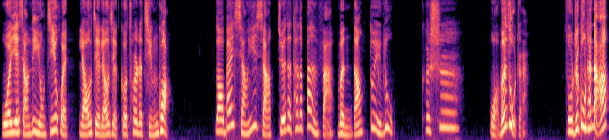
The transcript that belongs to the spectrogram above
我也想利用机会了解了解各村的情况。老白想一想，觉得他的办法稳当对路。可是，我们组织，组织共产党，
